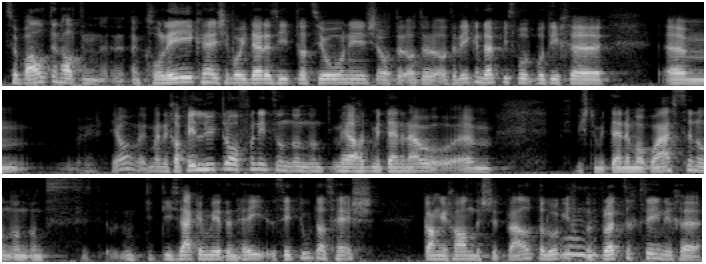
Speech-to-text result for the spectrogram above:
sobald dann halt einen, einen Kollegen hast, der in dieser Situation ist, oder, oder, oder irgendetwas, wo, wo dich... Äh, ähm, ja, ich meine, ich habe viele Leute getroffen jetzt und, und, und man hat mit denen auch... Ähm, bist du mit denen mal gegessen und, und, und die, die sagen mir dann, hey, seit du das hast, gehe ich anders durch die Welt, da schaue ich, und mhm. plötzlich sehe ich, äh,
